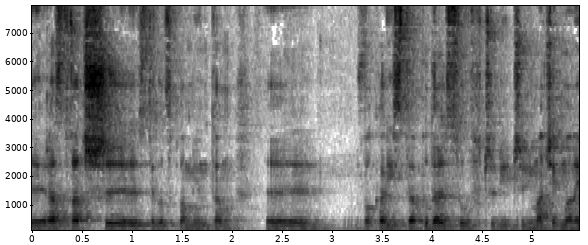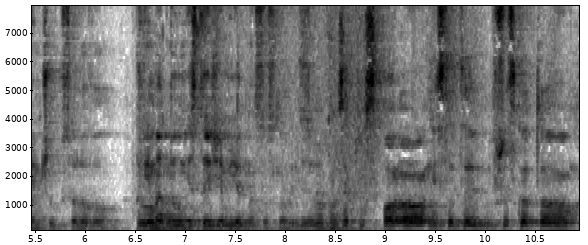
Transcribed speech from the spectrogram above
Y, Raz, dwa, trzy, z tego co pamiętam. y, Wokalista Pudelsów, czyli, czyli Maciek Maleńczuk solowo. Klimat był nie z tej ziemi jak na Sosnowiec. Było koncertów sporo. Niestety wszystko to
